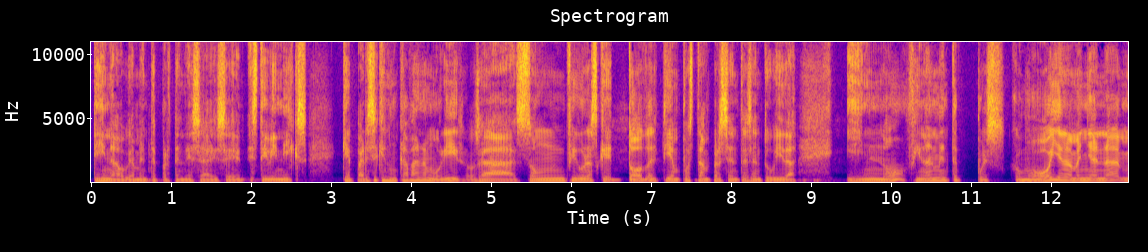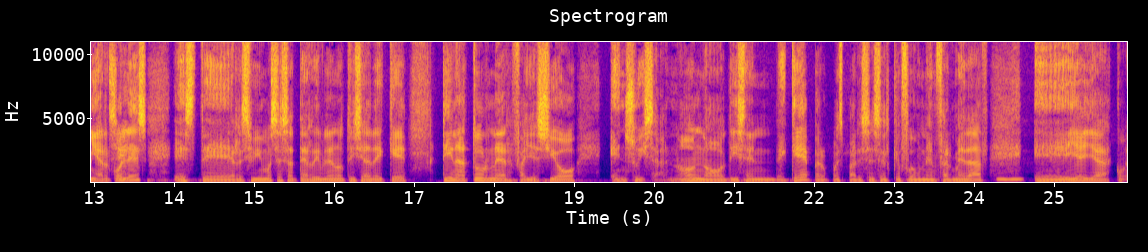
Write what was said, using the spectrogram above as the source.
Tina obviamente pertenece a ese Stevie Nicks que parece que nunca van a morir. O sea, son figuras que todo el tiempo están presentes en tu vida. Y no, finalmente, pues como hoy en la mañana, miércoles, este, recibimos esa terrible noticia de que Tina Turner falleció en Suiza, ¿no? No dicen de qué, pero pues parece ser que fue una enfermedad. Eh, y ella, como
